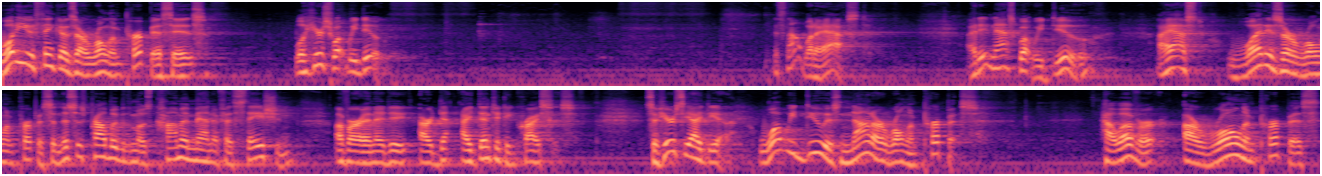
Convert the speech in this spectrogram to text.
what do you think as our role and purpose is? Well, here's what we do. It's not what I asked. I didn't ask what we do. I asked, what is our role and purpose? And this is probably the most common manifestation of our identity, our identity crisis. So here's the idea what we do is not our role and purpose. However, our role and purpose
